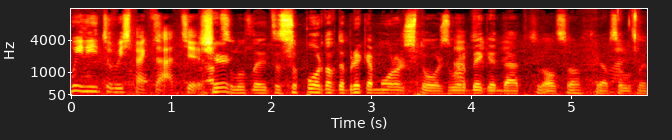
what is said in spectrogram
We need to respect that too. Sure. Absolutely. It's a support of the brick and mortar stores. We're big in that also. Yeah, absolutely.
